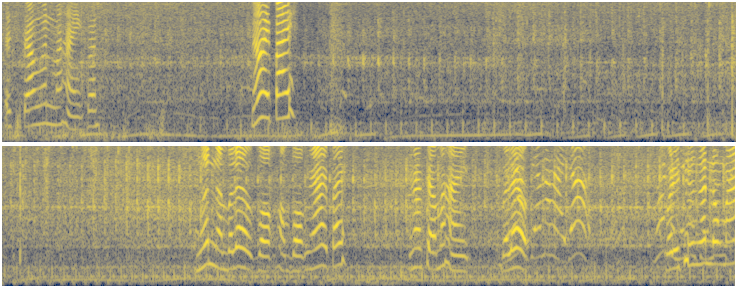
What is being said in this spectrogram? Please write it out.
ไปสิไปเอาเงินมาให้ก่อนเนยไปเงินนั่นไปแล้วบอกบอกง่ายไปไม่น่าจะเอามาให้ ไปแล้วมาหายเด้อบริถือเงินลงมา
